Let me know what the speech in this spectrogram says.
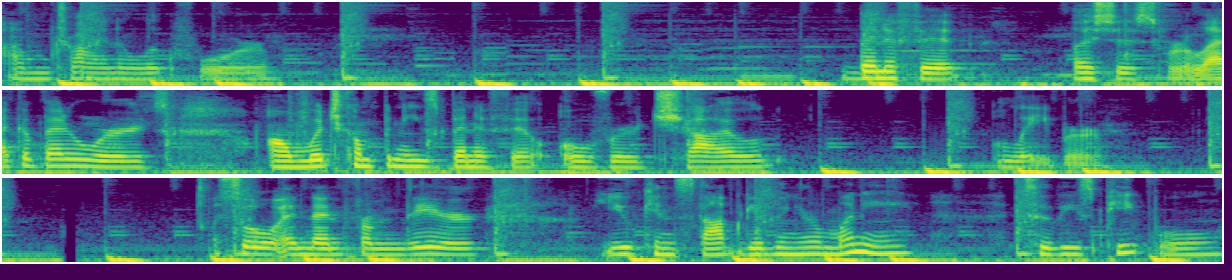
I'm trying to look for benefit let's just for lack of better words um which companies benefit over child labor so, and then from there, you can stop giving your money to these people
